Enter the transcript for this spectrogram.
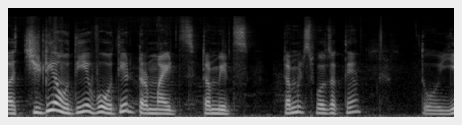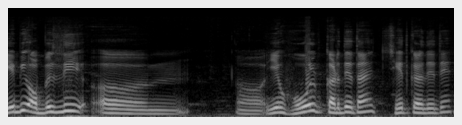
चीटियाँ होती हैं, वो होती है टर्माइट्स टर्मिट्स टर्मिट्स बोल सकते हैं। तो ये भी ऑब्वियसली ये होल कर देता है, छेद कर देते हैं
